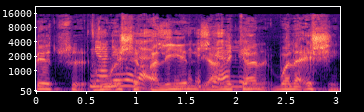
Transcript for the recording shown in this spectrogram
بيت يعني هو إشي، قليل إشي يعني قليل. كان ولا إشي.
